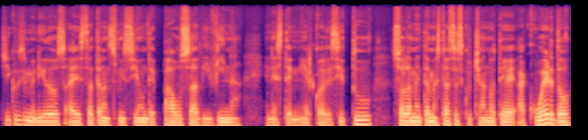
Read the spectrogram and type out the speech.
Chicos, bienvenidos a esta transmisión de pausa divina en este miércoles. Si tú solamente me estás escuchando, te acuerdo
